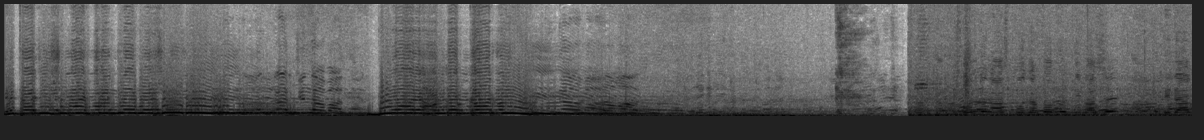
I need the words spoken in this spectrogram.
নেতাজি সুভাষ চন্দ্র বসু বি আর আম্বেদকর বলবেন, আজ প্রজাতন্ত্র দিবসে বিধায়ক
